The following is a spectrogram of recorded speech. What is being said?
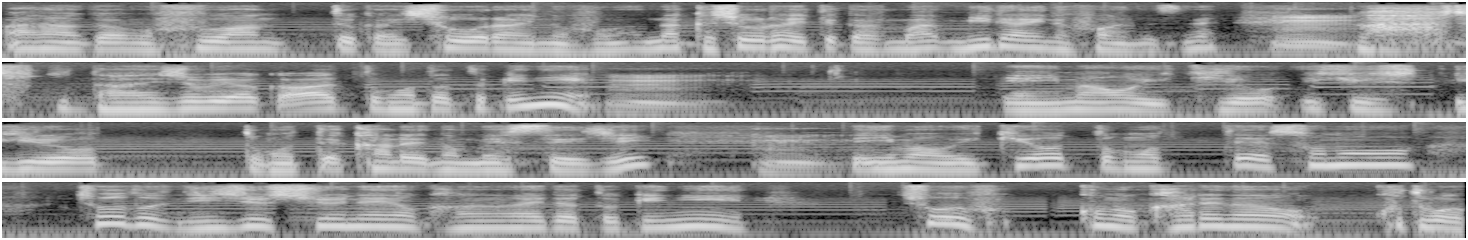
あなんかもう不安というか将来の不安なんか将来というか、まあ、未来の不安ですね、うん。ああちょっと大丈夫やかと思った時に、いうん。や今を生きよう生き生きようと思って彼のメッセージ。うん。で今を生きようと思ってそのちょうど20周年を考えた時にちょうどこの彼の言葉が降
